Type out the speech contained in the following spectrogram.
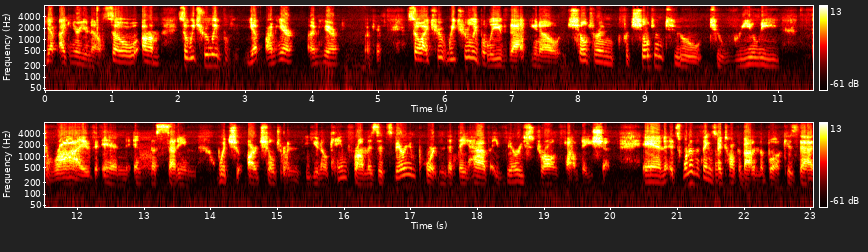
Yep, I can hear you now. So, um, so we truly. Yep, I'm here. I'm here. Okay, so I tr- we truly believe that you know children for children to to really thrive in in a setting which our children, you know, came from is it's very important that they have a very strong foundation. And it's one of the things I talk about in the book is that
